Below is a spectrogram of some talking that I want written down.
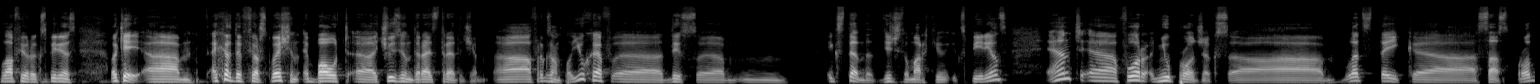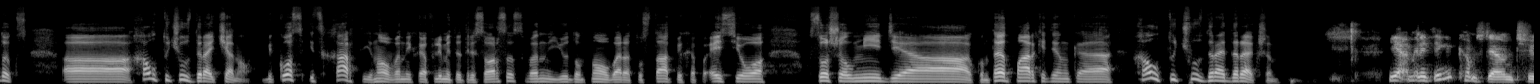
love your experience. Okay, um, I have the first question about uh, choosing the right strategy. Uh, for example, you have uh, this um, extended digital marketing experience. And uh, for new projects uh, let's take uh, saas products. Uh, how to choose the right channel? Because it's hard you know when you have limited resources when you don't know where to start. We have seo social media content marketing uh, how to choose the right direction? Yeah, I mean, I think it comes down to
